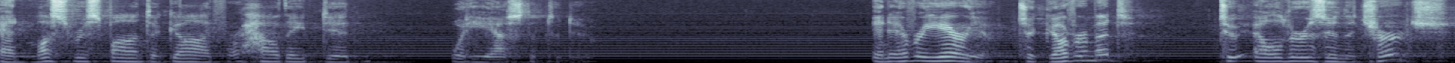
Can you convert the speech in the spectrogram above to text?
and must respond to God for how they did what He asked them to do. In every area, to government, to elders in the church,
